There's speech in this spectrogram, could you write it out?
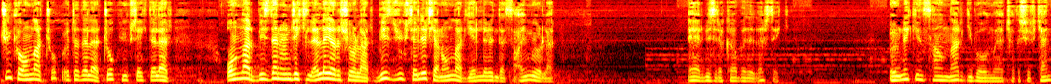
Çünkü onlar çok ötedeler, çok yüksekteler. Onlar bizden öncekilerle yarışıyorlar. Biz yükselirken onlar yerlerinde saymıyorlar. Eğer biz rekabet edersek, örnek insanlar gibi olmaya çalışırken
